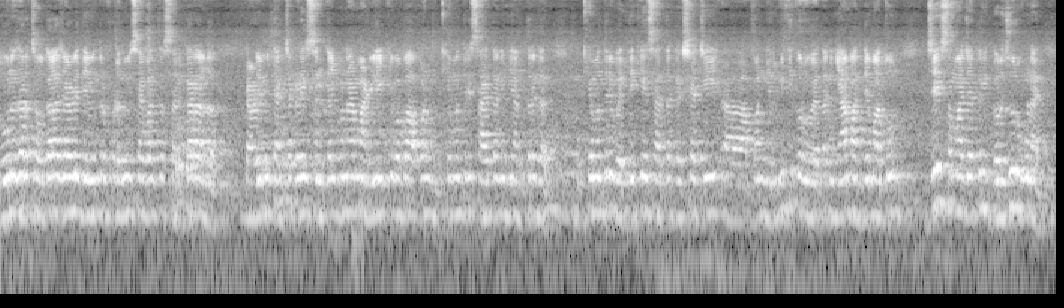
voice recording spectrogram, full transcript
दोन हजार चौदाला ज्यावेळी देवेंद्र फडणवीस साहेबांचं सरकार आलं त्यावेळी मी त्यांच्याकडे संकल्पना मांडली की बाबा आपण मुख्यमंत्री सहायता निधी अंतर्गत मुख्यमंत्री वैद्यकीय सहायता कक्षाची आपण निर्मिती करूयात आणि या माध्यमातून जे समाजातील गरजू रुग्ण आहेत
